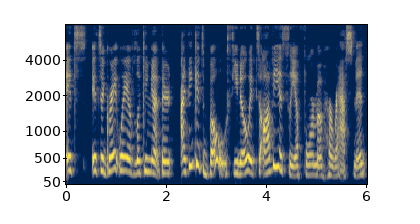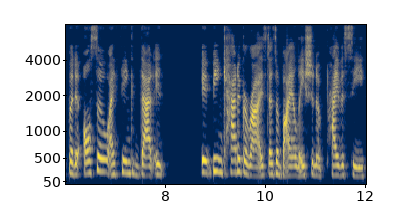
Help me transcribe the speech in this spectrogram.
it's it's a great way of looking at their i think it's both you know it's obviously a form of harassment but it also i think that it it being categorized as a violation of privacy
